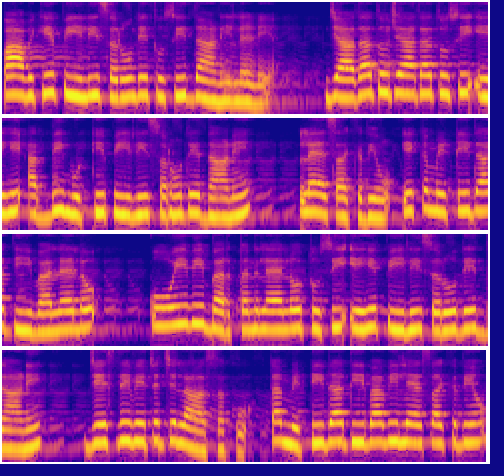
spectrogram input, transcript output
ਭਾਵ ਕਿ ਪੀਲੀ ਸਰੋਂ ਦੇ ਤੁਸੀਂ ਦਾਣੇ ਲੈਣੇ ਆ। ਜ਼ਿਆਦਾ ਤੋਂ ਜ਼ਿਆਦਾ ਤੁਸੀਂ ਇਹ ਅੱਧੀ ਮੁੱਠੀ ਪੀਲੀ ਸਰੋਂ ਦੇ ਦਾਣੇ ਲੈ ਸਕਦੇ ਹੋ। ਇੱਕ ਮਿੱਟੀ ਦਾ ਦੀਵਾ ਲੈ ਲਓ। ਕੋਈ ਵੀ ਬਰਤਨ ਲੈ ਲਓ, ਤੁਸੀਂ ਇਹ ਪੀਲੀ ਸਰੋਂ ਦੇ ਦਾਣੇ ਜਿਸ ਦੇ ਵਿੱਚ ਜਲਾ ਸਕੋ। ਤਾਂ ਮਿੱਟੀ ਦਾ ਦੀਵਾ ਵੀ ਲੈ ਸਕਦੇ ਹੋ,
